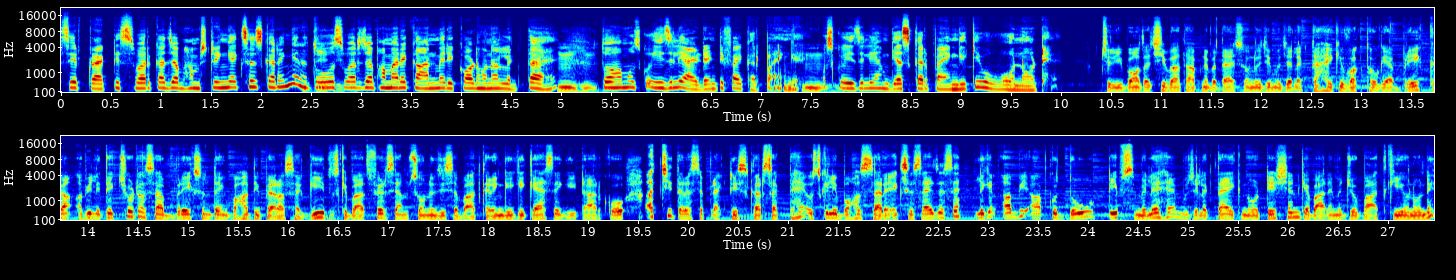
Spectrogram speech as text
सिर्फ़ प्रैक्टिस स्वर का जब हम स्ट्रिंग एक्सेस करेंगे ना तो वो स्वर जब हमारे कान में रिकॉर्ड होना लगता है हम्म, हम्म, तो हम उसको इजीली आइडेंटिफाई कर पाएँगे। हम्म, उसको इजीली हम गेस कर पाएँगे कि वो वो नोट है। चलिए, बहुत अच्छी बात आपने बताया। सोनू जी, मुझे लगता है कि वक्त हो गया ब्रेक का। अभी लेते एक छोटा सा ब्रेक, सुनते हैं बहुत ही प्यारा सा गीत। उसके बाद फिर से हम सोनू जी से बात करेंगे कि कैसे गिटार को अच्छी तरह से प्रैक्टिस कर सकते हैं। उसके लिए बहुत सारे एक्सरसाइजेस हैं, लेकिन अभी आपको दो टिप्स मिले हैं। मुझे लगता है एक नोटेशन के बारे में जो बात की उन्होंने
